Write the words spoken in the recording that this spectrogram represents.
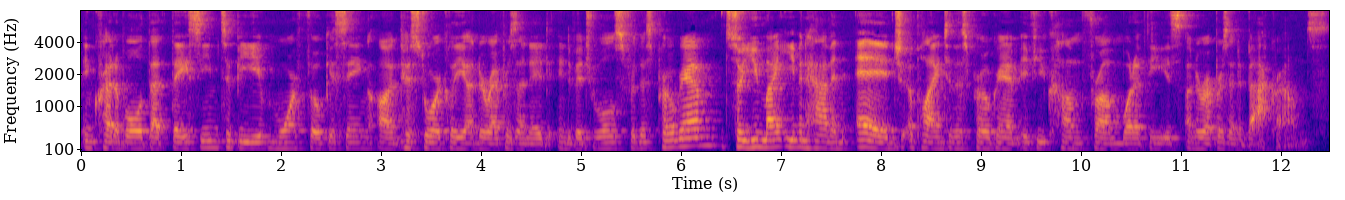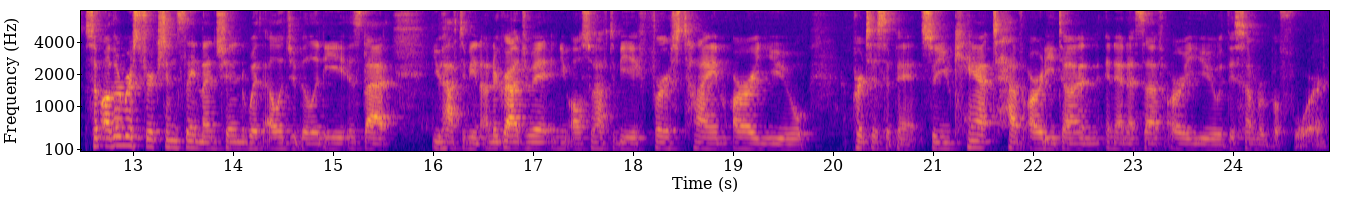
incredible that they seem to be more focusing on historically underrepresented individuals for this program. So you might even have an edge applying to this program if you come from one of these underrepresented backgrounds. Some other restrictions they mentioned with eligibility is that you have to be an undergraduate and you also have to be a first time REU participant. So you can't have already done an NSF REU the summer before.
